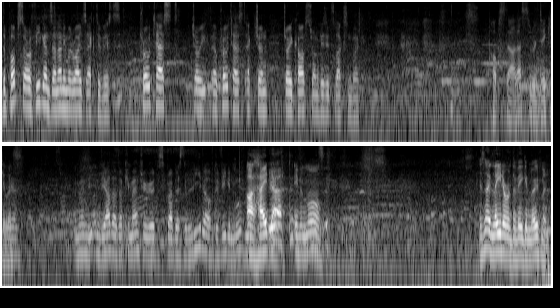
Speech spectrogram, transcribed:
the pop star of vegans and animal rights activists protest, Joey, uh, protest action. Joey Carbstrong visits Luxembourg. Pop star, that's ridiculous. And then the, in the other documentary, we were described as the leader of the vegan movement. I hate Yeah. that even more. There's no leader of the vegan movement.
